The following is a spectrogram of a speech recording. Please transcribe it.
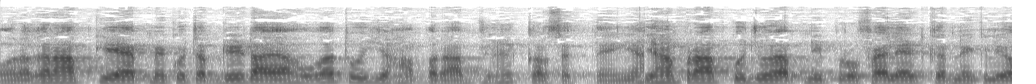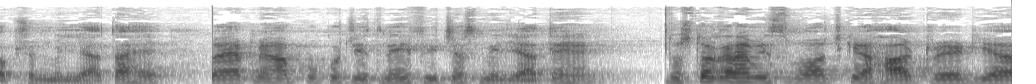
और अगर आपके ऐप में कुछ अपडेट आया होगा तो यहाँ पर आप जो है कर सकते हैं। यहाँ पर आपको जो है अपनी प्रोफ़ाइल ऐड करने के लिए ऑप्शन मिल जाता है। तो ऐप में आपको कुछ इतने ही फीचर्स मिल जाते हैं। दोस्तों, अगर हम इस वॉच के हार्ट रेट या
